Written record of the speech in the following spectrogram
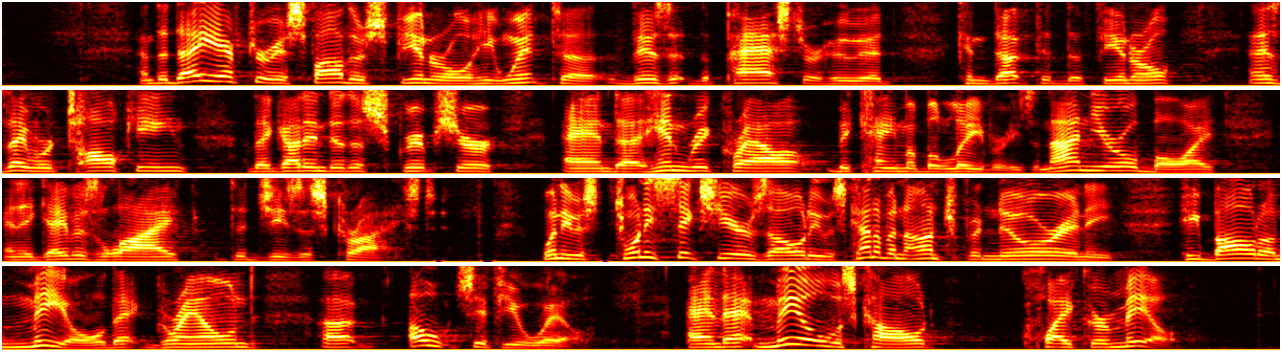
And the day after his father's funeral, he went to visit the pastor who had conducted the funeral. And as they were talking, they got into the scripture, and uh, Henry Crowell became a believer. He's a nine year old boy, and he gave his life to Jesus Christ. When he was 26 years old, he was kind of an entrepreneur, and he, he bought a mill that ground uh, oats, if you will. And that mill was called Quaker Mill.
